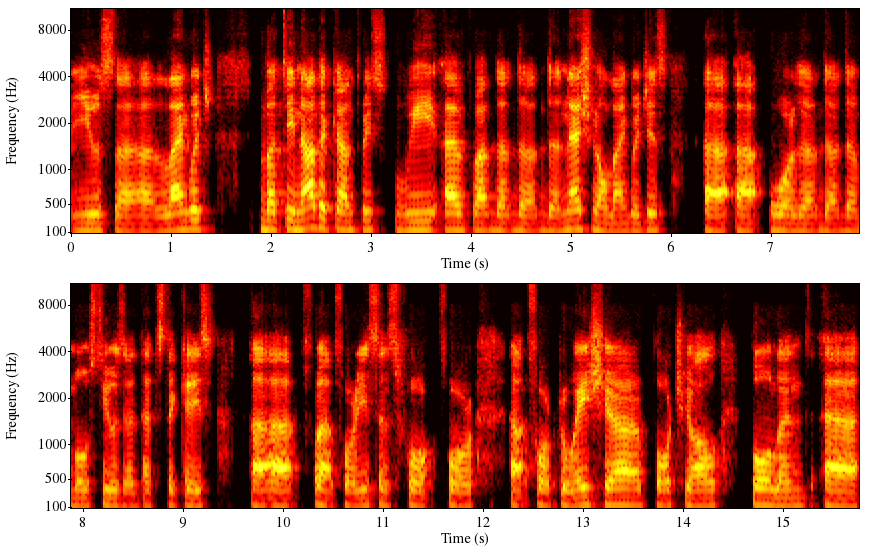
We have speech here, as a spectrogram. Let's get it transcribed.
used language, but in other countries we have the, the the national languages or the, the the most used, that's the case uh, uh, for instance, for for uh, for Croatia, Portugal, Poland, and,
